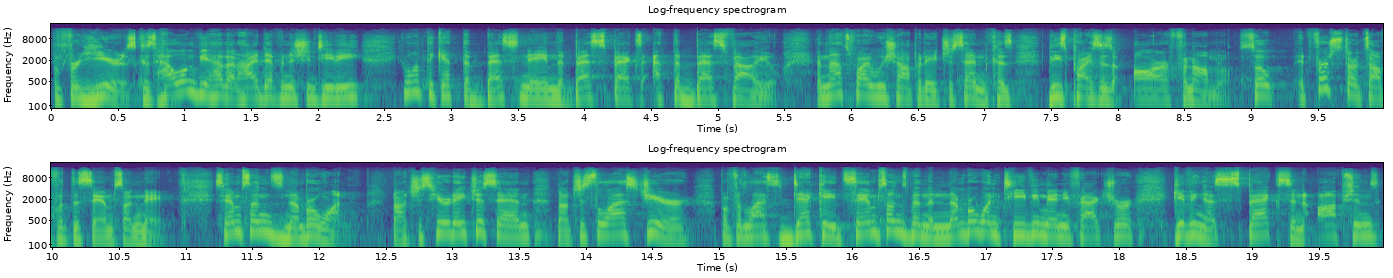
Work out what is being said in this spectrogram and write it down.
but for years. Because how long have you had that high definition TV? You want to get the best name, the best specs at the best value. And that's why we shop at HSN because these prices are phenomenal. So it first starts off with the Samsung name. Samsung's number one, not just here at HSN, not just the last year, but for the last decade, Samsung's been the number one TV manufacturer giving us specs and options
